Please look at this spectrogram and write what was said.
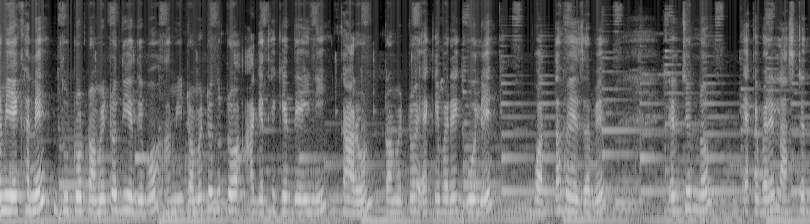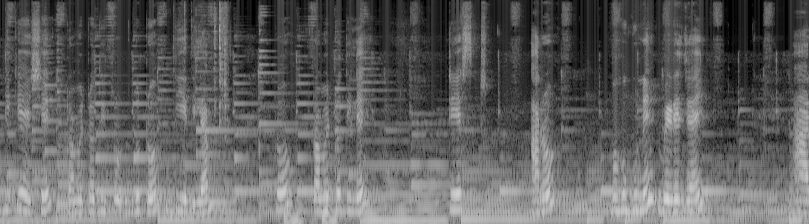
আমি এখানে দুটো টমেটো দিয়ে দেব। আমি টমেটো দুটো আগে থেকে দেইনি, কারণ টমেটো একেবারে গলে ভর্তা হয়ে যাবে। এর জন্য একেবারে লাস্টের দিকে এসে টমেটো দুটো দিয়ে দিলাম। তো টমেটো দিলে টেস্ট আরও বহুগুণে বেড়ে যায়। আর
